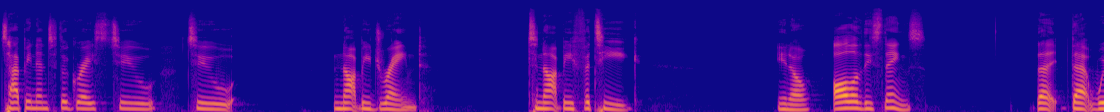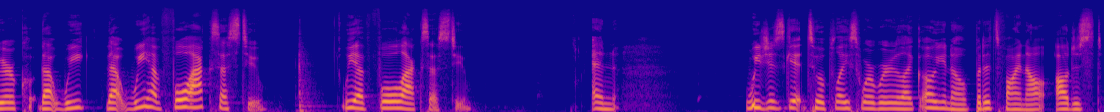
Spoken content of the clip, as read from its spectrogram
tapping into the grace to to not be drained, to not be fatigued. You know, all of these things that that we're that we that we have full access to. We have full access to. And we just get to a place where we're like, "Oh, you know, but it's fine. I'll I'll just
